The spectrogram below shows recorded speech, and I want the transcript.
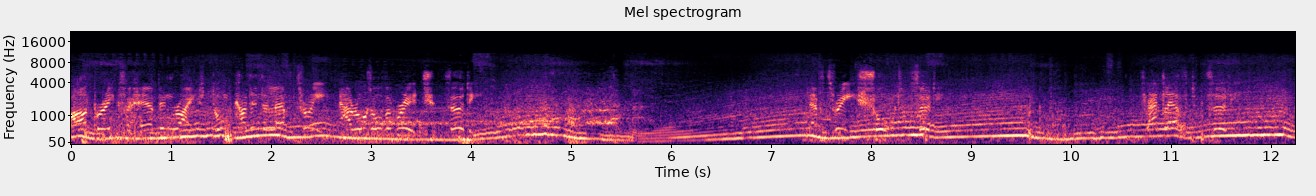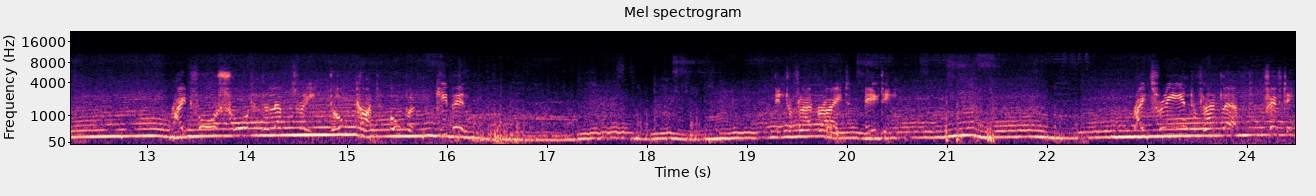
Hard brake for hairpin right. Don't cut into left 3. Arrows over bridge. 30. Left 3, short. 30. Flat left. 30. Right 4, short into left 3. Don't cut. Open. Keep in. Into flat right. 80. Right 3 into flat left. 50.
